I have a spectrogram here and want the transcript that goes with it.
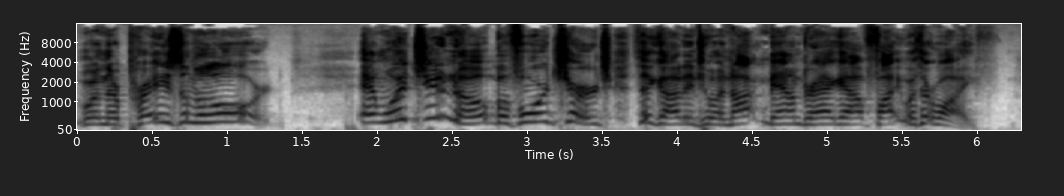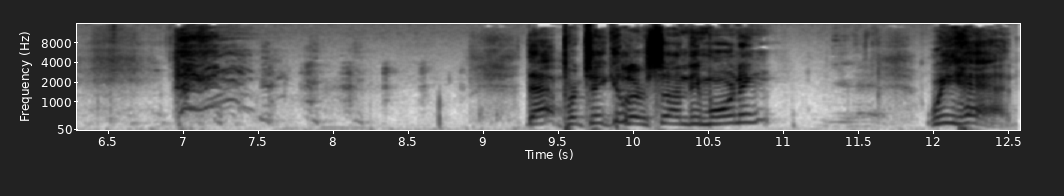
when they're praising the Lord. And would you know, before church, they got into a knockdown, drag out fight with their wife. that particular Sunday morning, we had.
